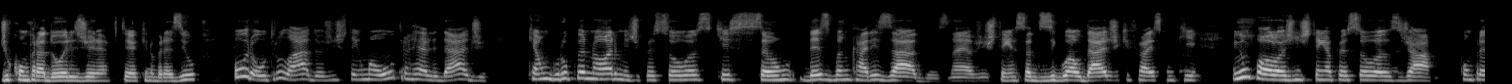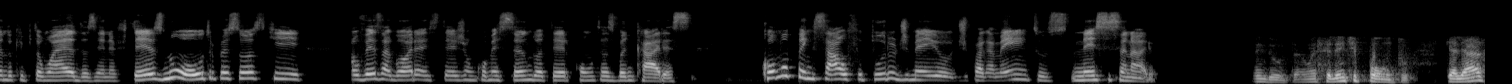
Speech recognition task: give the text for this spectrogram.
de compradores de NFT aqui no Brasil. Por outro lado, a gente tem uma outra realidade que é um grupo enorme de pessoas que são desbancarizadas, né? A gente tem essa desigualdade que faz com que em um polo a gente tenha pessoas já comprando criptomoedas e NFTs, no outro pessoas que talvez agora estejam começando a ter contas bancárias. Como pensar o futuro de meio de pagamentos nesse cenário? Sem dúvida, é um excelente ponto. Que, aliás,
